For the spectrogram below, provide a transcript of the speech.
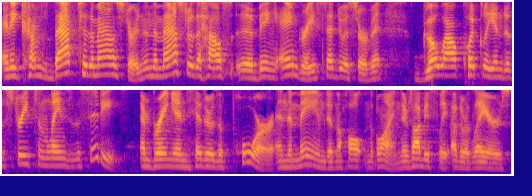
and he comes back to the master. And then the master of the house, uh, being angry, said to his servant, Go out quickly into the streets and lanes of the city and bring in hither the poor and the maimed and the halt and the blind. There's obviously other layers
